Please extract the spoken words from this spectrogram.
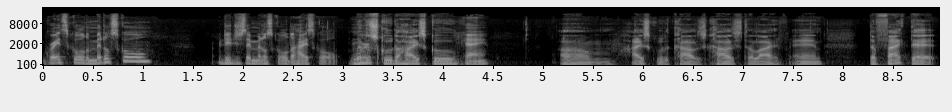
grade school to middle school or did you say middle school to high school Middle school to high school, okay um, high school to college, college to life. And the fact that,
